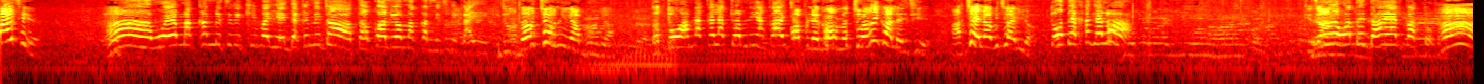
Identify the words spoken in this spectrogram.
खाइ छी हाँ वो है मक्खन मिश्री खिबैये देखने तो तब कहलियो मक्खन मिश्री खाई दूध चोरनिया बुढ़िया। तो तो हमरा कला चोरनिया कहै छ? अपने घर में चोरी कर ले छी आ चल अभी चाहिए तो देख गेलो? कि जान होते धायल कतो? हाँ।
